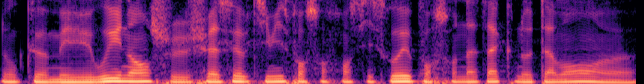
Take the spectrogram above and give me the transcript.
Donc, mais oui, non, je, je, suis assez optimiste pour San Francisco et pour son attaque notamment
